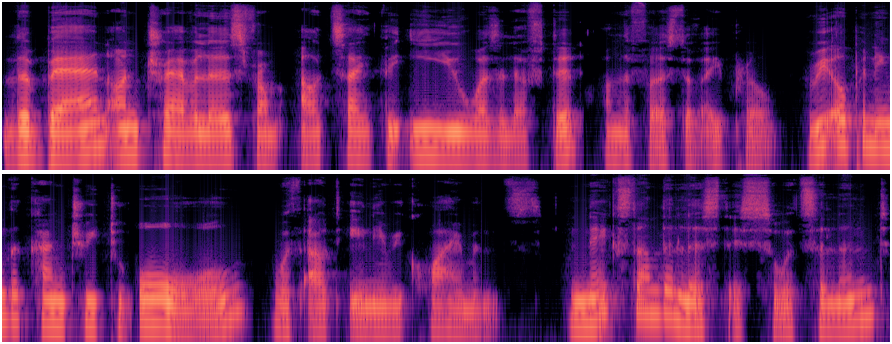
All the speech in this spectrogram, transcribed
The ban on travelers from outside the EU was lifted on the 1st of April reopening the country to all without any requirements. Next on the list is Switzerland,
